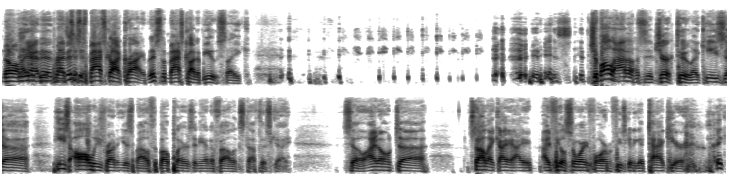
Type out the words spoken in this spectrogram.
No, I yeah, be man, this is mascot crime. This is the mascot abuse. Like, it is. It's- Jamal Adams is a jerk too. Like he's uh, he's always running his mouth about players in the NFL and stuff. This guy. So I don't. Uh, it's not like I, I I feel sorry for him if he's going to get tagged here. like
